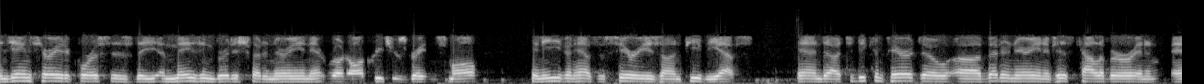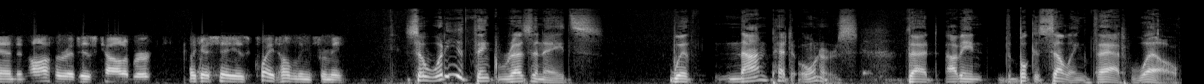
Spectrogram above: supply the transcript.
And James Herriot, of course, is the amazing British veterinarian that wrote All Creatures Great and Small, and he even has a series on PBS. And uh, to be compared to a veterinarian of his caliber and an, and an author of his caliber, like I say, is quite humbling for me. So, what do you think resonates with non pet owners? That, I mean, the book is selling that well.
